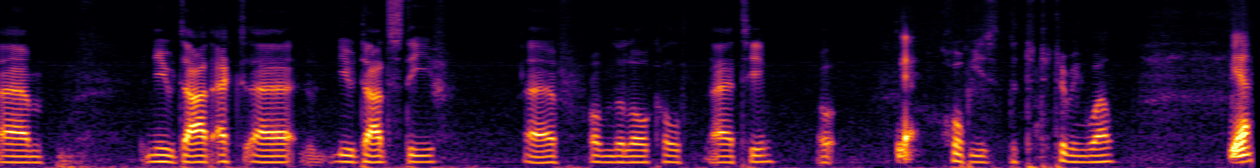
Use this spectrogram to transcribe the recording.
um, new dad, ex, uh, new dad Steve, uh, from the local uh, team. Oh, Yeah. Hope he's d- d- doing well. Yeah.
